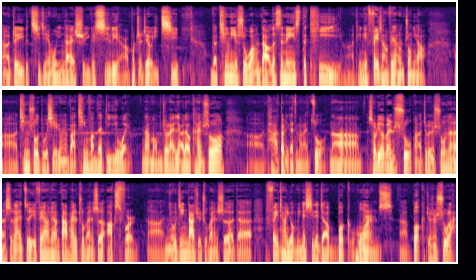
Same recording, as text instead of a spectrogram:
啊这一个期节目应该是一个系列啊，不止只有一期。我们叫听力是王道，Listening is the key 啊，听力非常非常重要啊，听说读写永远把听放在第一位。那么，我们就来聊聊看说。啊，他到底该怎么来做？那手里有一本书啊，这本书呢是来自于非常非常大牌的出版社 Oxford 啊，牛津大学出版社的非常有名的系列叫 Bookworms 啊，Book 就是书啦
